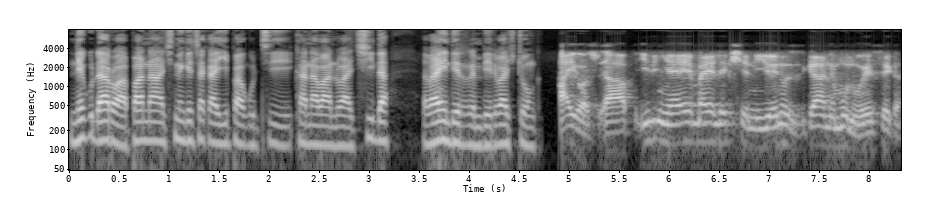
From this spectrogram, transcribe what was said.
nekudaro hapana chinenge chakaipa kuti kana vanhu vachida vaenderere mberi vachitonga aiwa iri nyaya yemaelection iyo inozivikanwa nemunhu wese ka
